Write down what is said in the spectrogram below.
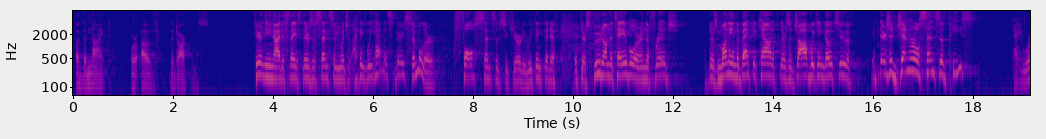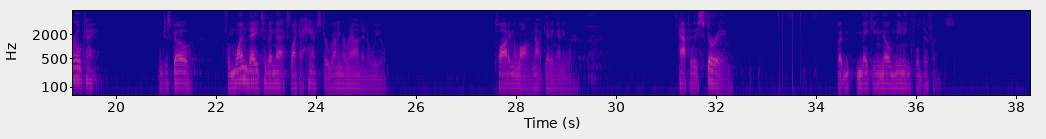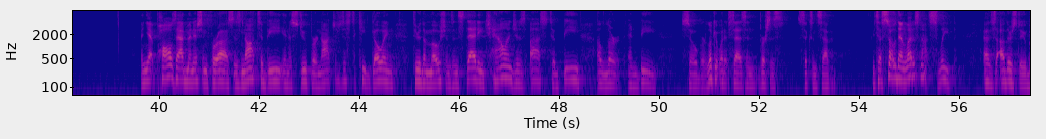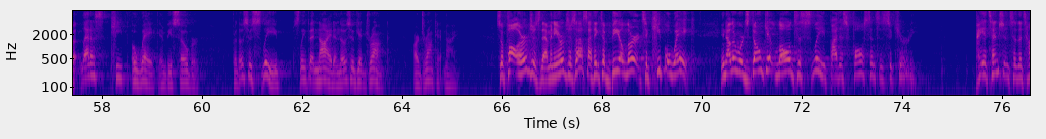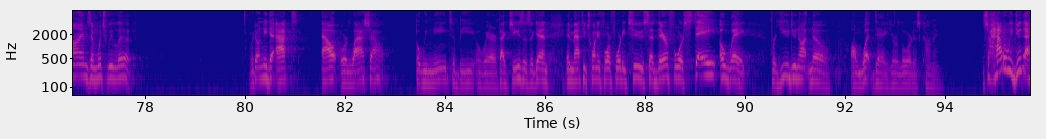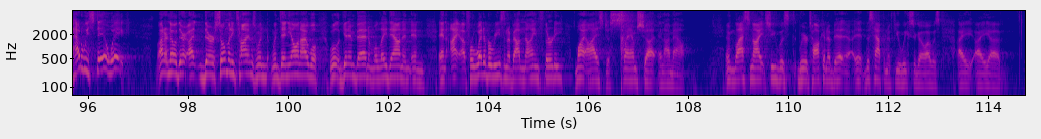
of the night or of the darkness. Here in the United States, there's a sense in which I think we have a very similar false sense of security. We think that if, if there's food on the table or in the fridge, if there's money in the bank account, if there's a job we can go to, if, if there's a general sense of peace, hey, we're okay. We just go from one day to the next like a hamster running around in a wheel, plodding along, not getting anywhere, happily scurrying, but making no meaningful difference. And yet, Paul's admonition for us is not to be in a stupor, not to just to keep going through the motions. Instead, he challenges us to be alert and be sober. Look at what it says in verses 6 and 7. He says, So then, let us not sleep as others do, but let us keep awake and be sober. For those who sleep, sleep at night, and those who get drunk are drunk at night. So Paul urges them, and he urges us, I think, to be alert, to keep awake. In other words, don't get lulled to sleep by this false sense of security. Pay attention to the times in which we live. We don't need to act out or lash out, but we need to be aware. In fact, Jesus, again, in Matthew 24 42, said, Therefore, stay awake, for you do not know on what day your Lord is coming. So, how do we do that? How do we stay awake? I don't know. There, I, there are so many times when, when Danielle and I will, will get in bed and we'll lay down, and, and, and I, uh, for whatever reason, about 9.30, my eyes just slam shut and I'm out. And last night, she was, we were talking a bit. Uh, it, this happened a few weeks ago. I was, I, I, uh,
